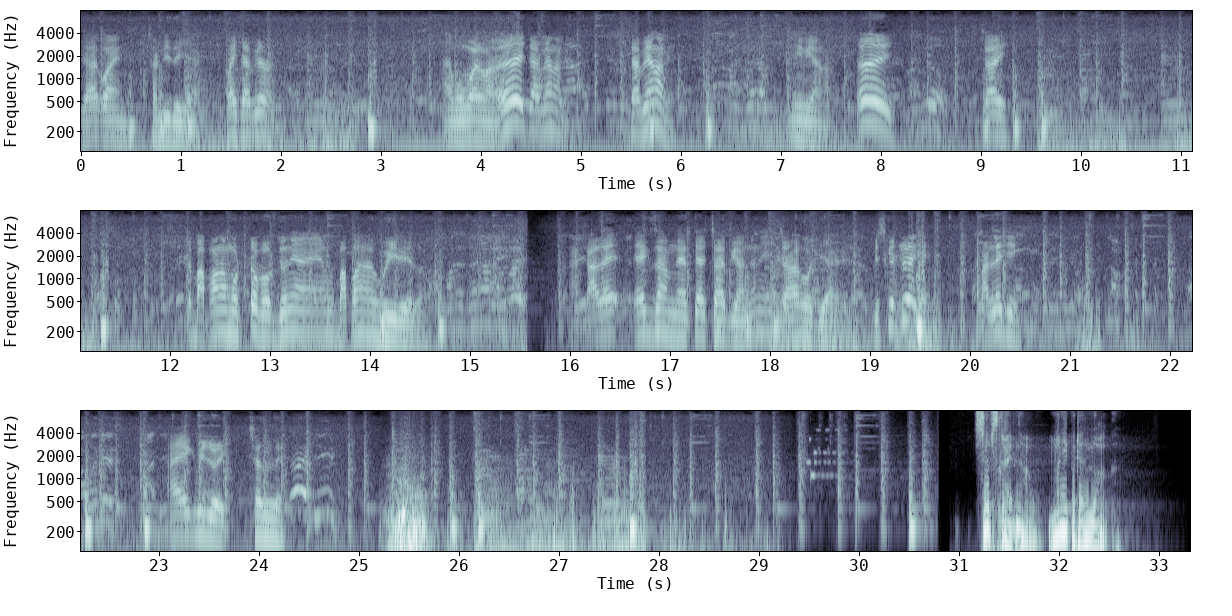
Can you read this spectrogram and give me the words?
જા કોઈ ઠંડી થઈ જાય. ભાઈ ચા પીવા આ મોબાઈલમાં એ ચા પીવા ને ચા પીવા ને નહીં પીવાના એ ચાય. એટલે બાપાનો મોટો ભોગ જો ને આ બાપા હુઈ રહેલો. કાલે એક્ઝામ ને અત્યારે ચા પીવાનું ને ચા હોતી આવે. બિસ્કિટ જોઈએ કે? પાર્લેજી આ એક બીજો એક. છેલ્લે. Subscribe now, Money Log.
